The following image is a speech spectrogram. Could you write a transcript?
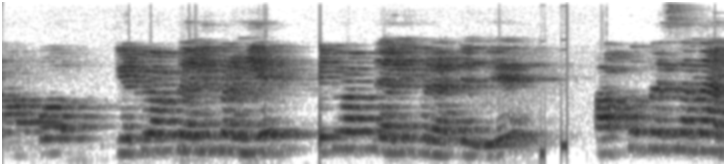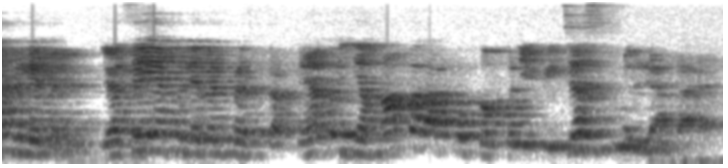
आप गेटवे ऑफ़ टैली पर रहिए। गेटवे ऑफ़ टैली पर रहते हुए आपको प्रेस करना है एफिलेबल जैसे ही एफिलेबल प्रेस करते हैं तो यहाँ पर आपको कंपनी फीचर्स मिल जाता है।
